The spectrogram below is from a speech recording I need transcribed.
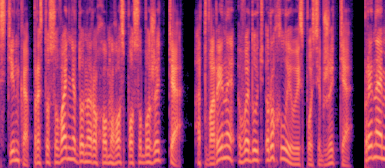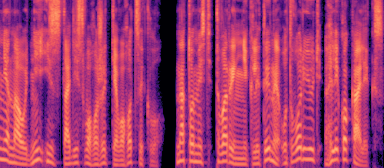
стінка пристосування до нерухомого способу життя, а тварини ведуть рухливий спосіб життя, принаймні на одній із стадій свого життєвого циклу. Натомість тваринні клітини утворюють глікокалікс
